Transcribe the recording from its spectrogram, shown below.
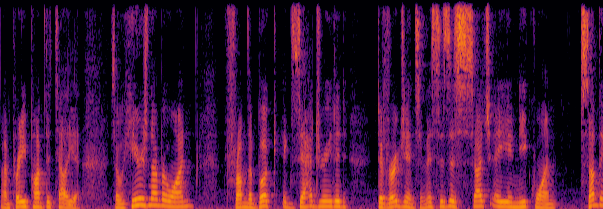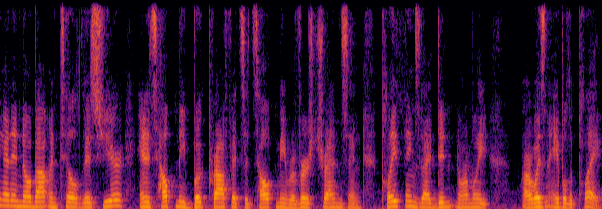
I'm pretty pumped to tell you. So here's number one from the book Exaggerated Divergence. And this is a, such a unique one. Something I didn't know about until this year, and it's helped me book profits. It's helped me reverse trends and play things that I didn't normally or wasn't able to play.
